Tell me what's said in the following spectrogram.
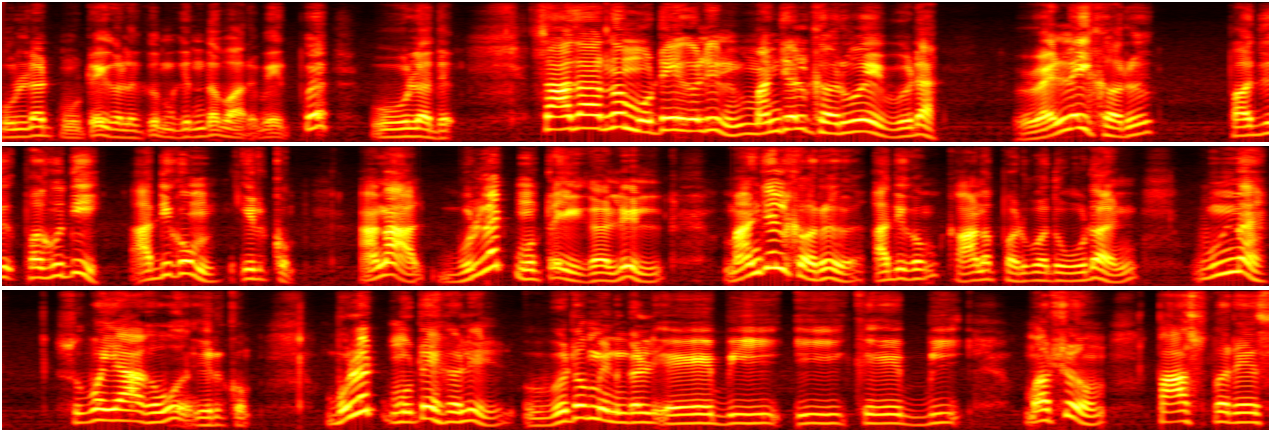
புல்லட் மூட்டைகளுக்கு மிகுந்த வரவேற்பு உள்ளது. சாதாரண மூட்டைகளில் மஞ்சள் கருவை விட வெள்ளை கரு பது பகுதி அதிகம் இருக்கும். ஆனால் புல்லட் முட்டைகளில் மஞ்சள் கரு அதிகம் காணப்படுவதுடன் உண்ண சுவையாகவும் இருக்கும். புல்லட் முட்டைகளில் விட்டமின்கள் A B E K B மற்றும் பாஸ்பரஸ்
